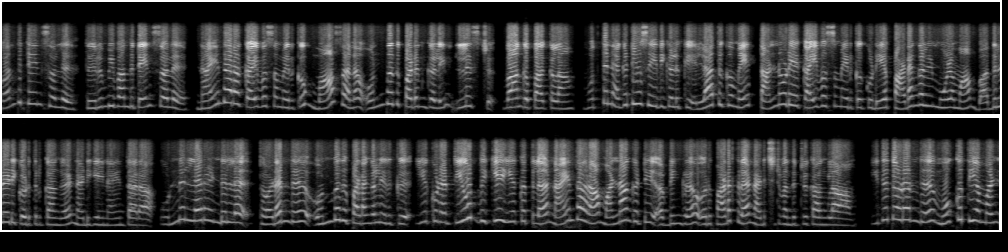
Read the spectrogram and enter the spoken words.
வந்துட்டேன்னு சொல்லு. திரும்பி வந்துட்டேன்னு சொல்லு. நயன்தாரா கைவசம் இருக்கும் மாசான ஒன்பது படங்களின் லிஸ்ட் வாங்க பார்க்கலாம். மொத்த நெகட்டிவ் செய்திகளுக்கு எல்லாத்துக்குமே தன்னுடைய கைவசம் இருக்கக்கூடிய படங்களின் மூலமா பதிலடி கொடுத்திருக்காங்க நடிகை நயன்தாரா. ஒன்னு இல்ல ரெண்டு இல்ல. தொடர்ந்து ஒன்பது படங்கள் இருக்கு. இயக்குனர் டியூட் விக்கி இயக்கத்துல நயன்தாரா மண்ணாங்கட்டி அப்படிங்கிற ஒரு படத்துல நடிச்சிட்டு வந்துட்டு இருக்காங்களாம். இது தொடர்ந்து மூக்குத்தி அம்மன்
